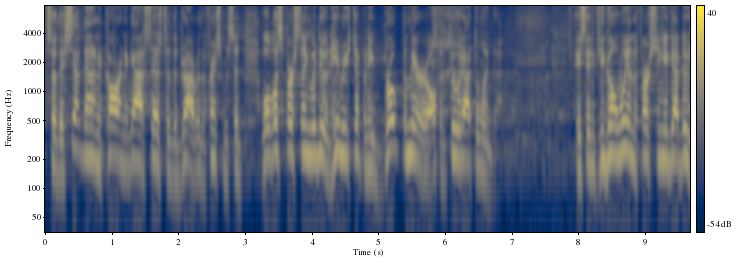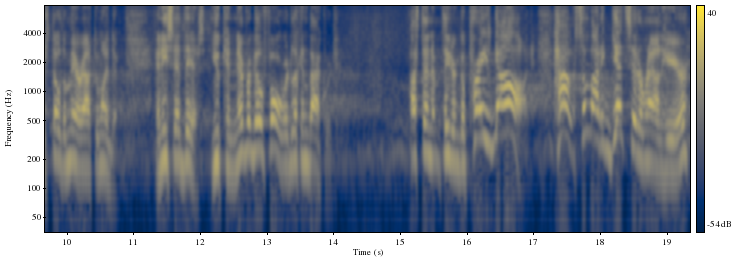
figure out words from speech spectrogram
So they sat down in the car, and the guy says to the driver, the Frenchman said, Well, what's the first thing we do? And he reached up and he broke the mirror off and threw it out the window. He said, If you're going to win, the first thing you got to do is throw the mirror out the window. And he said this You can never go forward looking backward. I stand up in the theater and go, Praise God. How somebody gets it around here.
